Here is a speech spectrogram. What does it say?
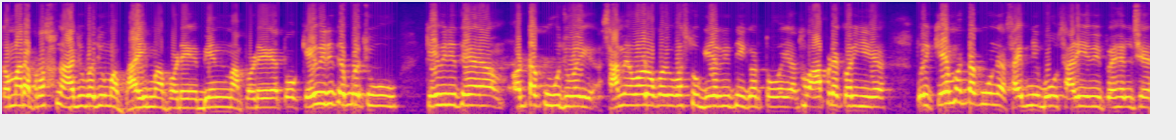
તમારા પ્રશ્ન આજુબાજુમાં ભાઈમાં પડે, બેનમાં પડે, તો કેવી રીતે બચવું? કેવી રીતે અટકવું જોઈએ? સામેવાળો કોઈ વસ્તુ ગેરરીતિ કરતો હોય અથવા આપણે કરીએ, તો એ કેમ અટકવું? ને સાહેબની બહુ સારી એવી પહેલ છે.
